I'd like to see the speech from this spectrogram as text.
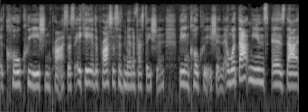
a co creation process, aka the process of manifestation being co creation. And what that means is that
